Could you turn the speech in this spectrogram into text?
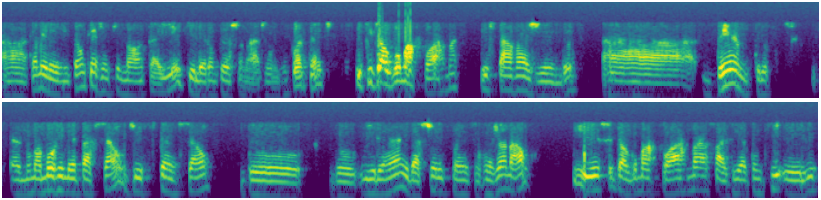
ah, Khamenei. Então, o que a gente nota aí é que ele era um personagem muito importante e que, de alguma forma, estava agindo ah, dentro, eh, numa movimentação de expansão do, do Irã e da sua influência regional, e isso, de alguma forma, fazia com que ele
